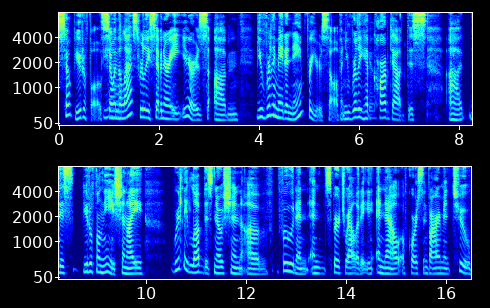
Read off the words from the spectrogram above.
So beautiful. Yeah. So in the last really seven or eight years, um, you've really made a name for yourself, and you really have you. carved out this uh, this beautiful niche. And I really love this notion of food and and spirituality, and now, of course, environment too.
